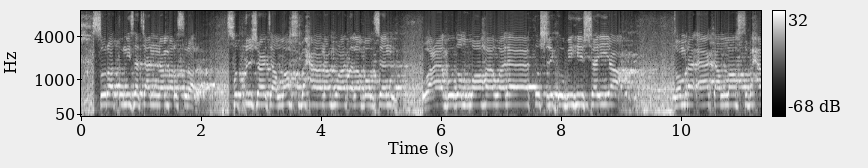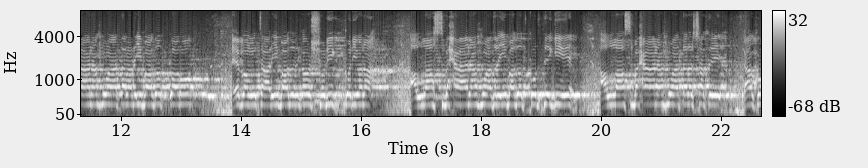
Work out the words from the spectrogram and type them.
Yes. সূরা তুনিসা 4 নাম্বার সূরার 36 আয়াতে আল্লাহ সুবহানাহু ওয়া তাআলা বলছেন ওয়া'বুদুল্লাহা ওয়া লা তুশরিকু বিহি শাইয়্যা তোমরা এক আল্লাহ সুবহানাহু ওয়া ইবাদত করো এবং তার ইবাদতে কেউ শরীক করিও না। আল্লাহ সুবহানাহু ওয়া তাআলার ইবাদত করতে গিয়ে আল্লাহ সুবহানাহু ওয়া তাআলার সাথে কাউকে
